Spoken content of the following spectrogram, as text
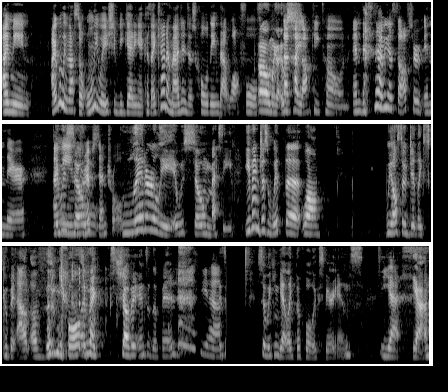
I mean, I believe that's the only way you should be getting it because I can't imagine just holding that waffle, Oh my god. That was, taiyaki cone, and then having a soft serve in there. I It was mean, so- drip central. literally, it was so messy. Even just with the well, we also did like scoop it out of the bowl and like shove it into the fish Yeah. so we can get like the full experience. Yes. Yeah,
